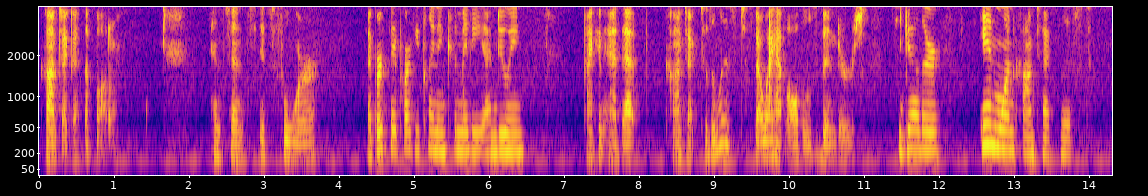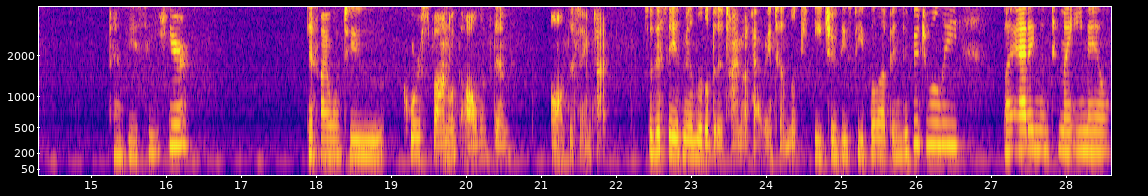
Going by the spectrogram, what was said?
contact at the bottom. And since it's for my birthday party planning committee I'm doing, I can add that contact to the list. So I have all those vendors together in one contact list. As you see here, if I want to correspond with all of them all at the same time. So this saves me a little bit of time of having to look each of these people up individually by adding them to my email.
